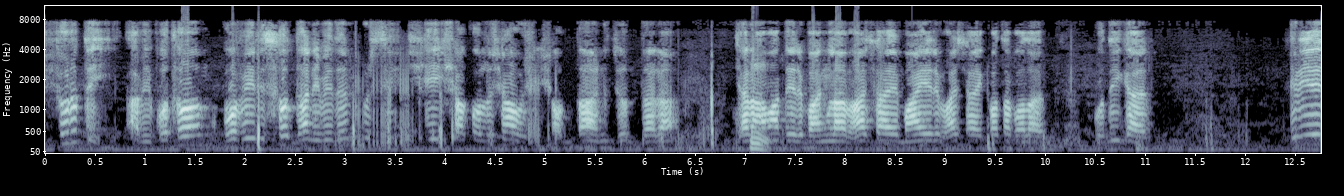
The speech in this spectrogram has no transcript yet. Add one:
শুরুতেই আমি প্রথম গভীর শ্রদ্ধা নিবেদন করছি সেই সকল সাহসী সন্তান যোদ্ধারা যারা আমাদের বাংলা ভাষায় মায়ের ভাষায় কথা বলার অধিকার ফিরিয়ে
